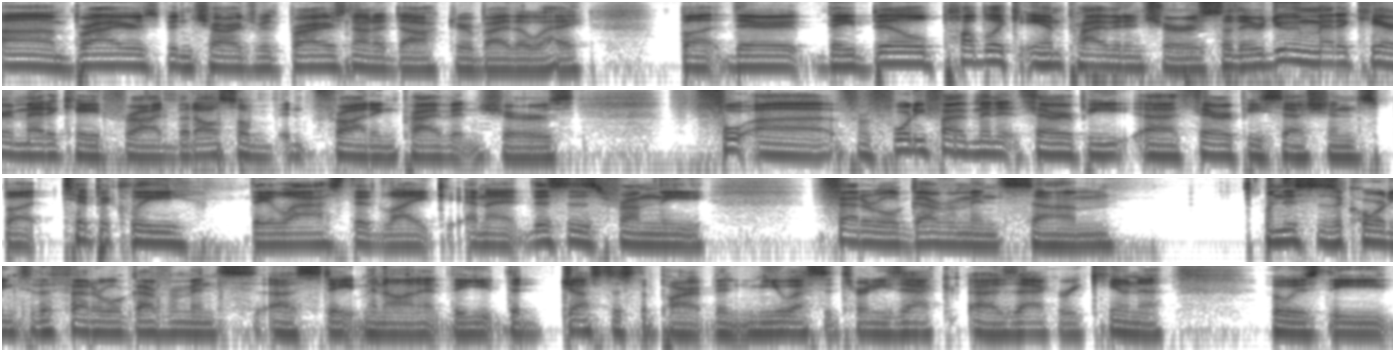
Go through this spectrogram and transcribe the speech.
um, Brier's been charged with. Brier's not a doctor, by the way, but they they bill public and private insurers. So they were doing Medicare and Medicaid fraud, but also frauding private insurers for uh, for forty five minute therapy uh, therapy sessions. But typically they lasted like, and I, this is from the federal government's. Um, and this is according to the federal government's uh, statement on it. The the Justice Department U.S. Attorney Zach, uh, Zachary Cunha, who is the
